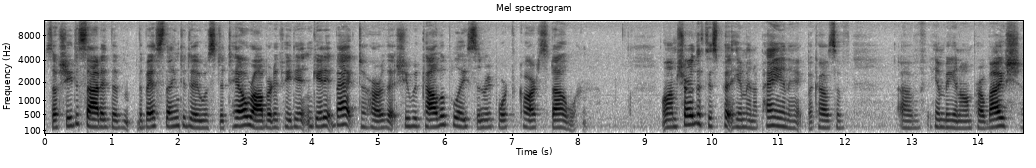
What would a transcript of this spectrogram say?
So she decided the, the best thing to do was to tell Robert if he didn't get it back to her that she would call the police and report the car stolen. Well, I'm sure that this put him in a panic because of of him being on probation.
